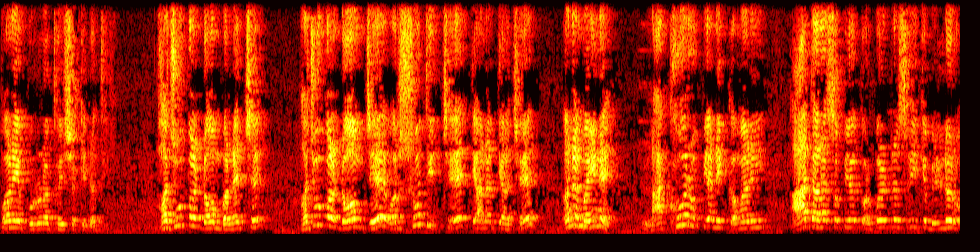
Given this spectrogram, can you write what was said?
પણ એ પૂર્ણ થઈ શકી નથી. હજુ પણ ડોમ બને જ છે, હજુ પણ ડોમ જે વર્ષોથી છે, ત્યાંના ત્યાં છે, અને મહિને લાખો રૂપિયાની કમાણી આ ધારાસભ્ય કોર્પોરેટર શ્રી કે બિલ્ડરો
